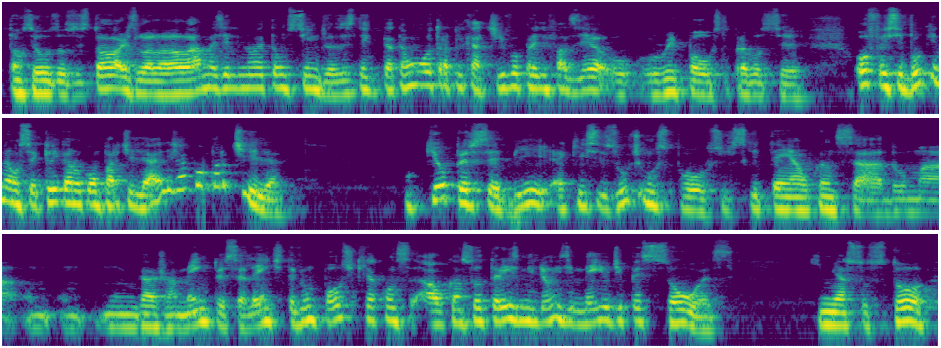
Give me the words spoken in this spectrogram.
Então você usa os stories, lá, lá, lá, mas ele não é tão simples. Às vezes tem que ter até um outro aplicativo para ele fazer o, o repost para você. O Facebook não, você clica no compartilhar, ele já compartilha. O que eu percebi é que esses últimos posts que têm alcançado uma, um, um, engajamento excelente, teve um post que alcançou 3 milhões e meio de pessoas, que me assustou.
